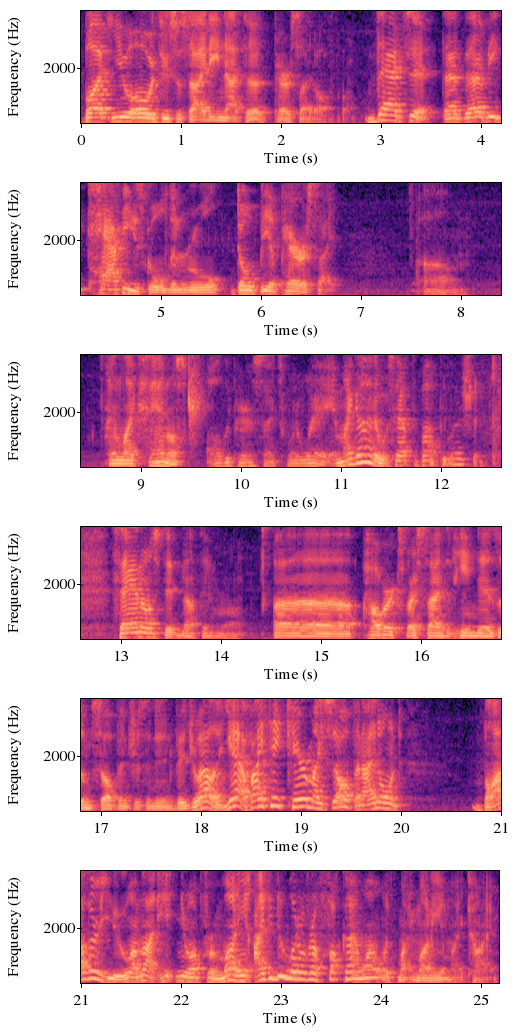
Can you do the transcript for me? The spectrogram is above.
But you owe it to society not to parasite off of them. That's it. That that'd be Cappy's golden rule. Don't be a parasite. Um, and like Thanos, all the parasites went away. And my God, it was half the population. Thanos did nothing wrong. Uh, however, express signs of hedonism, self-interest, and individuality. Yeah, if I take care of myself and I don't bother you, I'm not hitting you up for money. I can do whatever the fuck I want with my money and my time.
